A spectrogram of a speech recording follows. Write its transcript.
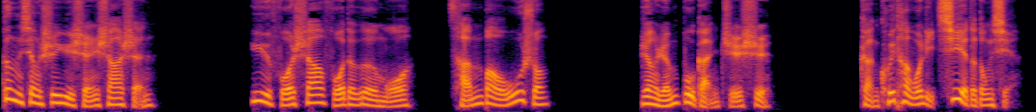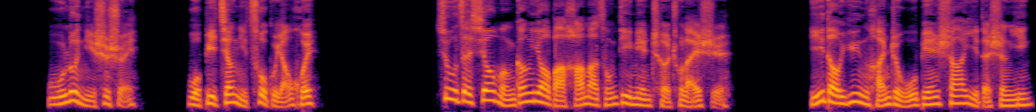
更像是遇神杀神、遇佛杀佛的恶魔，残暴无双，让人不敢直视。敢窥探我李七夜的东西，无论你是谁，我必将你挫骨扬灰。就在萧猛刚要把蛤蟆从地面扯出来时，一道蕴含着无边杀意的声音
